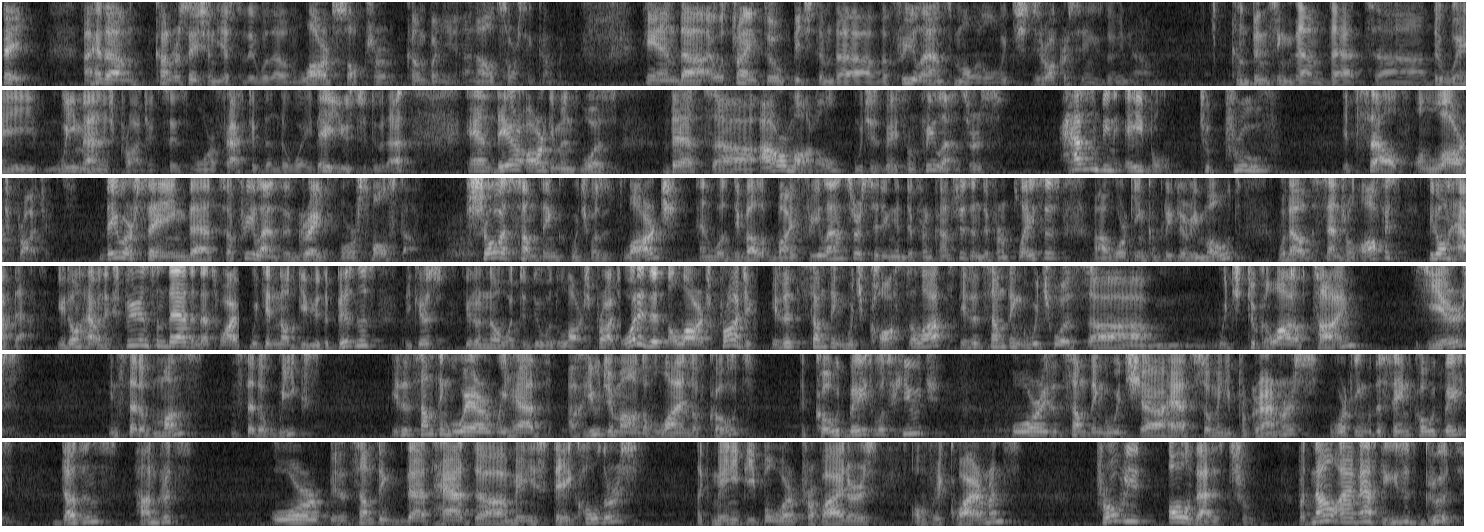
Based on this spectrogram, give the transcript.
Hey, I had a conversation yesterday with a large software company, an outsourcing company. And uh, I was trying to pitch them the, the freelance model, which Zerocracy is doing now, convincing them that uh, the way we manage projects is more effective than the way they used to do that. And their argument was that uh, our model, which is based on freelancers, hasn't been able to prove itself on large projects. They were saying that uh, freelance is great for small stuff. Show us something which was large and was developed by freelancers sitting in different countries in different places, uh, working completely remote without the central office. You don't have that. You don't have an experience in that, and that's why we cannot give you the business because you don't know what to do with large project. What is it a large project? Is it something which costs a lot? Is it something which was um, which took a lot of time? Years instead of months, instead of weeks? Is it something where we had a huge amount of lines of code? The code base was huge? Or is it something which uh, had so many programmers working with the same code base? Dozens? Hundreds? Or is it something that had uh, many stakeholders? Like many people were providers of requirements? Probably all of that is true. But now I'm asking is it good?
